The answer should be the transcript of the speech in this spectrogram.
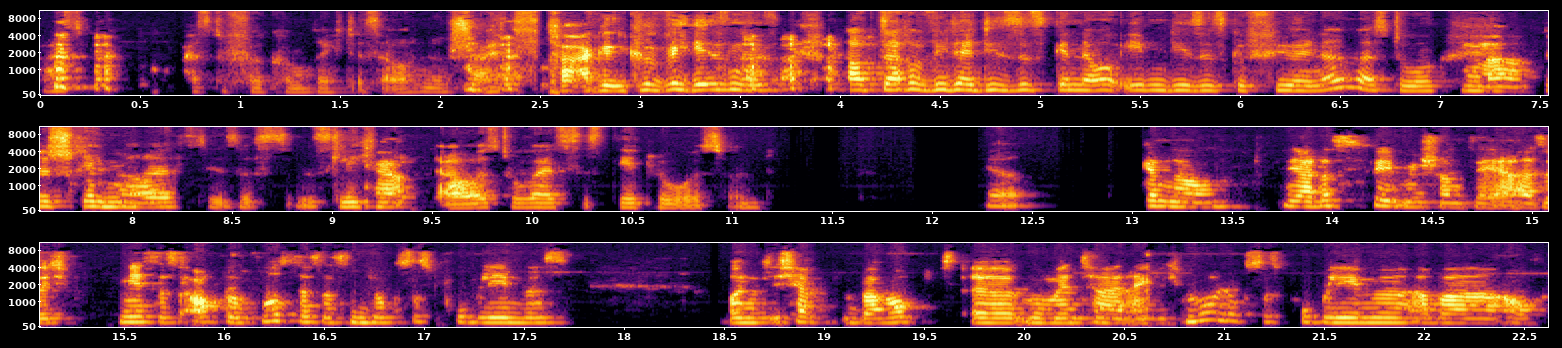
hast, hast, du vollkommen recht, ist auch eine Scheißfrage gewesen. Hauptsache wieder dieses, genau eben dieses Gefühl, ne, was du ja, beschrieben genau. hast, dieses, das Licht ja. aus, du weißt, es geht los und ja. Genau. Ja, das fehlt mir schon sehr. Also ich, mir ist es auch bewusst, dass es ein Luxusproblem ist. Und ich habe überhaupt äh, momentan eigentlich nur Luxusprobleme, aber auch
